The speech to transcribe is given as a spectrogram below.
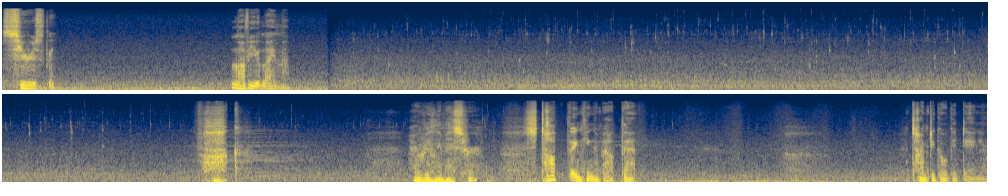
Seriously. Love you, Lyla. I really miss her. Stop thinking about that. Time to go get Daniel.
